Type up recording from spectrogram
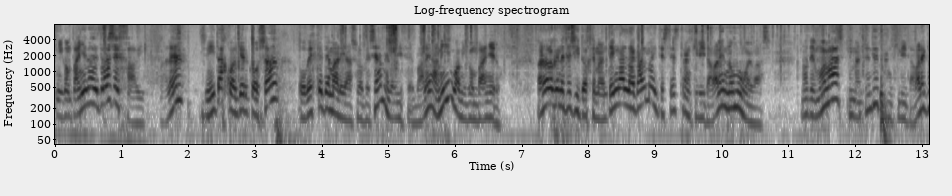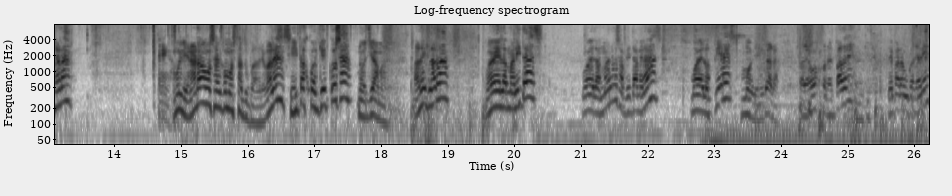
Mi compañero detrás es Javi, ¿vale? Si necesitas cualquier cosa o ves que te mareas o lo que sea, me lo dices, ¿vale? A mí o a mi compañero. Ahora lo que necesito es que mantengas la calma y te estés tranquilita, ¿vale? No muevas. No te muevas y mantente tranquilita, ¿vale, Clara? Venga, muy bien. Ahora vamos a ver cómo está tu padre, ¿vale? Si necesitas cualquier cosa, nos llamas. ¿Vale, Clara? Mueve las manitas. Mueve las manos, apriétamelas. Mueve los pies. Muy bien, Clara. Vale, vamos con el padre. ¿Te para un collarín?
